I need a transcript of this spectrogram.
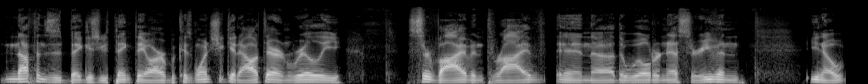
nothing's as big as you think they are because once you get out there and really survive and thrive in uh, the wilderness or even you know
